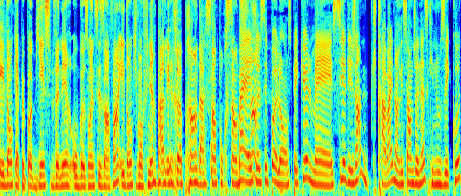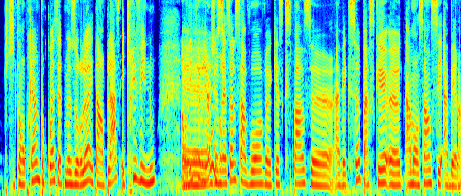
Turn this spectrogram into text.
Et donc, elle peut pas bien subvenir aux besoins de ses enfants et donc, ils vont finir par les reprendre à 100 du Ben, temps. je le sais pas, là, on spécule, mais s'il y a des gens qui travaillent dans les centres jeunesse qui nous écoutent puis qui comprennent pourquoi cette mesure-là est en place, écrivez-nous. On est curieuse. J'aimerais ça le savoir, euh, qu'est-ce qui se passe euh, avec ça, parce que, euh, à mon sens, c'est aberrant.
